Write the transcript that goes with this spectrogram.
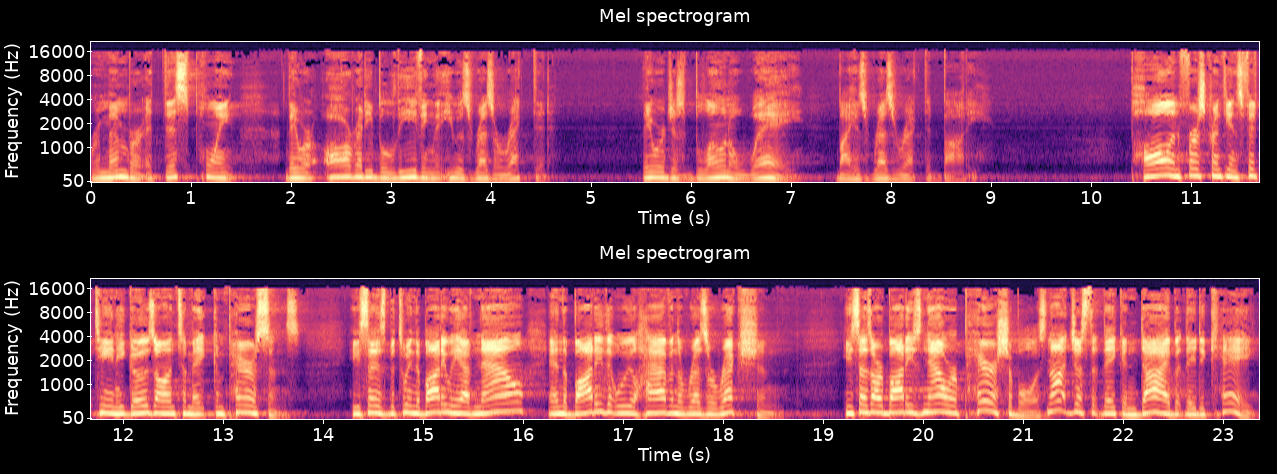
Remember, at this point, they were already believing that he was resurrected. They were just blown away by his resurrected body. Paul in 1 Corinthians 15, he goes on to make comparisons. He says, between the body we have now and the body that we will have in the resurrection, he says, our bodies now are perishable. It's not just that they can die, but they decay.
